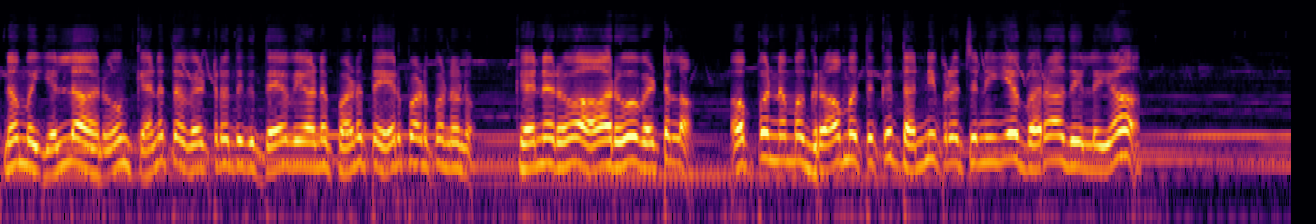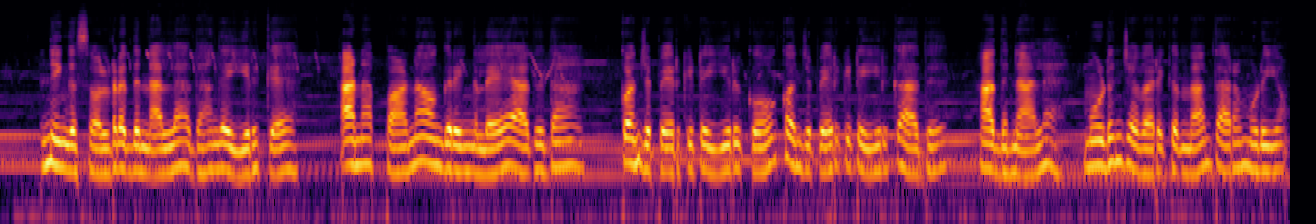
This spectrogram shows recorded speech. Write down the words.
நம்ம எல்லாரும் கிணத்த வெட்டுறதுக்கு தேவையான பணத்தை ஏற்பாடு பண்ணணும். கிணறோ ஆறோ வெட்டலாம். அப்ப நம்ம கிராமத்துக்கு தண்ணி பிரச்சனையே வராது இல்லையா? நீங்க சொல்றது நல்லா தாங்க இருக்கு. ஆனா பணம்ங்கிறீங்களே அதுதான். கொஞ்சம் பேர்கிட்ட இருக்கும் கொஞ்சம் பேர்கிட்ட இருக்காது. அதனால முடிஞ்ச வரைக்கும் தான் தர முடியும்.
